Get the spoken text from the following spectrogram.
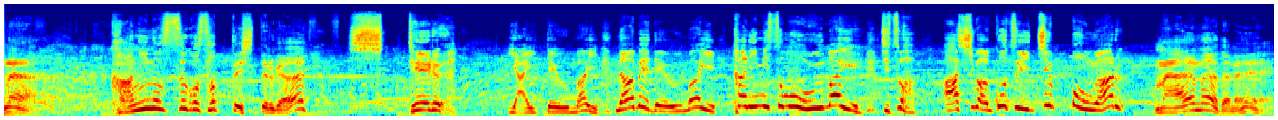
なあカニの凄さって知ってるか？知ってる。焼いてうまい鍋でうまいカニ味噌もうまい。実は足は5対10本ある。まあまあだね。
